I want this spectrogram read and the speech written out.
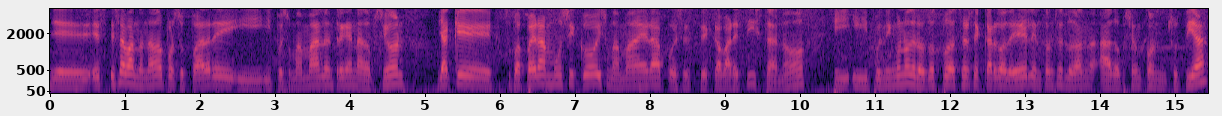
eh, es, es abandonado por su padre y, y pues su mamá lo entrega en adopción ya que su papá era músico y su mamá era pues este cabaretista, ¿no? Y, y, pues ninguno de los dos pudo hacerse cargo de él, entonces lo dan a adopción con su tía.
